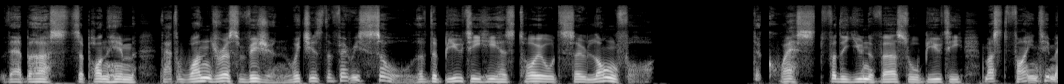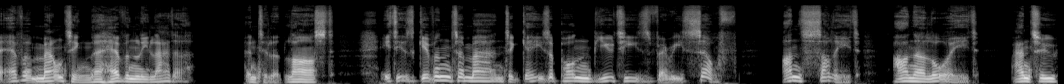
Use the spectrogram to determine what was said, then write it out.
there bursts upon him that wondrous vision which is the very soul of the beauty he has toiled so long for. The quest for the universal beauty must find him ever mounting the heavenly ladder, until at last it is given to man to gaze upon beauty's very self, unsullied, unalloyed, and to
